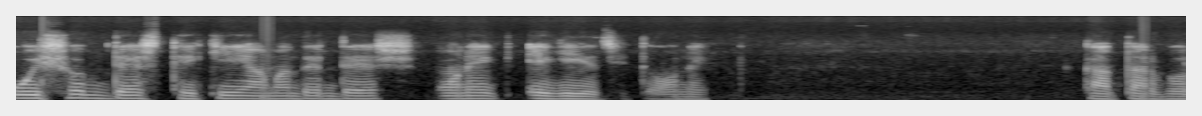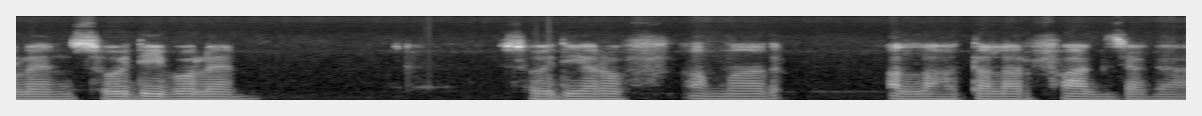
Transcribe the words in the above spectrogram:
ওইসব দেশ থেকে আমাদের দেশ অনেক এগিয়ে যেত, অনেক। কাতার বলেন, সৌদি বলেন, সৌদি আরব আমার আল্লাহ তালার ফাঁক জায়গা,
